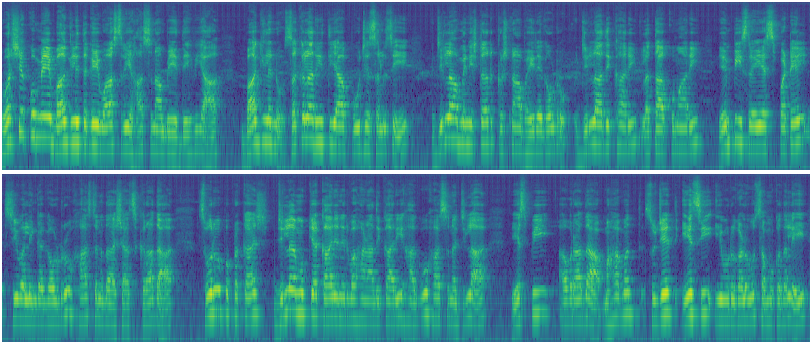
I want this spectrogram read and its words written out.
ವರ್ಷಕ್ಕೊಮ್ಮೆ ಬಾಗಿಲು ತೆಗೆಯುವ ಶ್ರೀ ಹಾಸನಾಂಬೆ ದೇವಿಯ ಬಾಗಿಲನ್ನು ಸಕಲ ರೀತಿಯ ಪೂಜೆ ಸಲ್ಲಿಸಿ ಜಿಲ್ಲಾ ಮಿನಿಸ್ಟರ್ ಕೃಷ್ಣ ಭೈರೇಗೌಡರು, ಜಿಲ್ಲಾಧಿಕಾರಿ ಲತಾ ಕುಮಾರಿ, ಎಂಪಿ ಶ್ರೇಯಸ್ ಪಟೇಲ್, ಶಿವಲಿಂಗಗೌಡರು, ಹಾಸನದ ಶಾಸಕರಾದ ಸ್ವರೂಪ ಪ್ರಕಾಶ್, ಜಿಲ್ಲಾ ಮುಖ್ಯ ಕಾರ್ಯನಿರ್ವಹಣಾಧಿಕಾರಿ ಹಾಗೂ ಹಾಸನ ಜಿಲ್ಲಾ ಎಸ್ಪಿ ಅವರಾದ ಮಹಮ್ಮದ್ ಸುಜೇತ್ ಎಸಿ ಇವರುಗಳು ಸಮ್ಮುಖದಲ್ಲಿ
